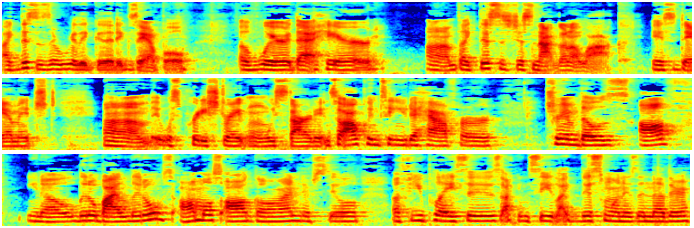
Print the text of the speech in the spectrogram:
like this is a really good example of where that hair, um, like this is just not gonna lock. It's damaged. Um, it was pretty straight when we started. And so I'll continue to have her trim those off, you know, little by little. It's almost all gone. There's still a few places. I can see like this one is another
